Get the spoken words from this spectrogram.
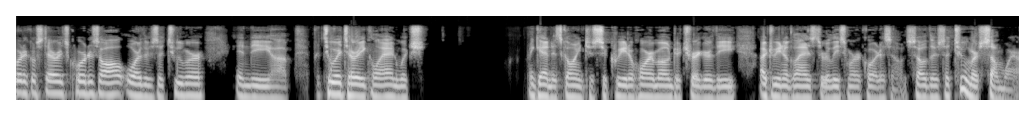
corticosteroids, cortisol, or there's a tumor in the uh, pituitary gland, which again is going to secrete a hormone to trigger the adrenal glands to release more cortisone. So there's a tumor somewhere.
